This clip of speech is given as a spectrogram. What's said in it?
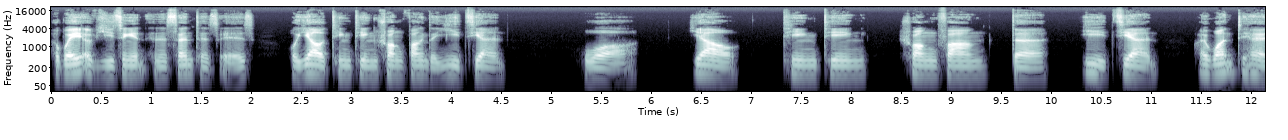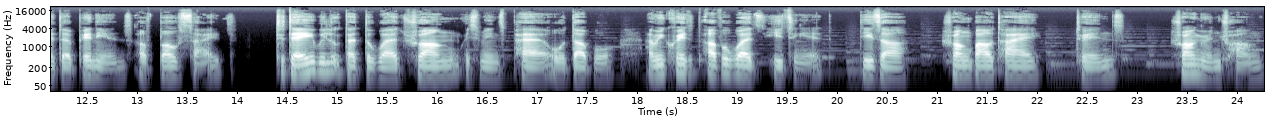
A way of using it in a sentence is 我要听听双方的意见。我要听听双方的 意见. I want to hear the opinions of both sides. Today we looked at the word shuang, which means pair or double, and we created other words using it. These are shuang bao tai, twins, shuang ren chuang,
